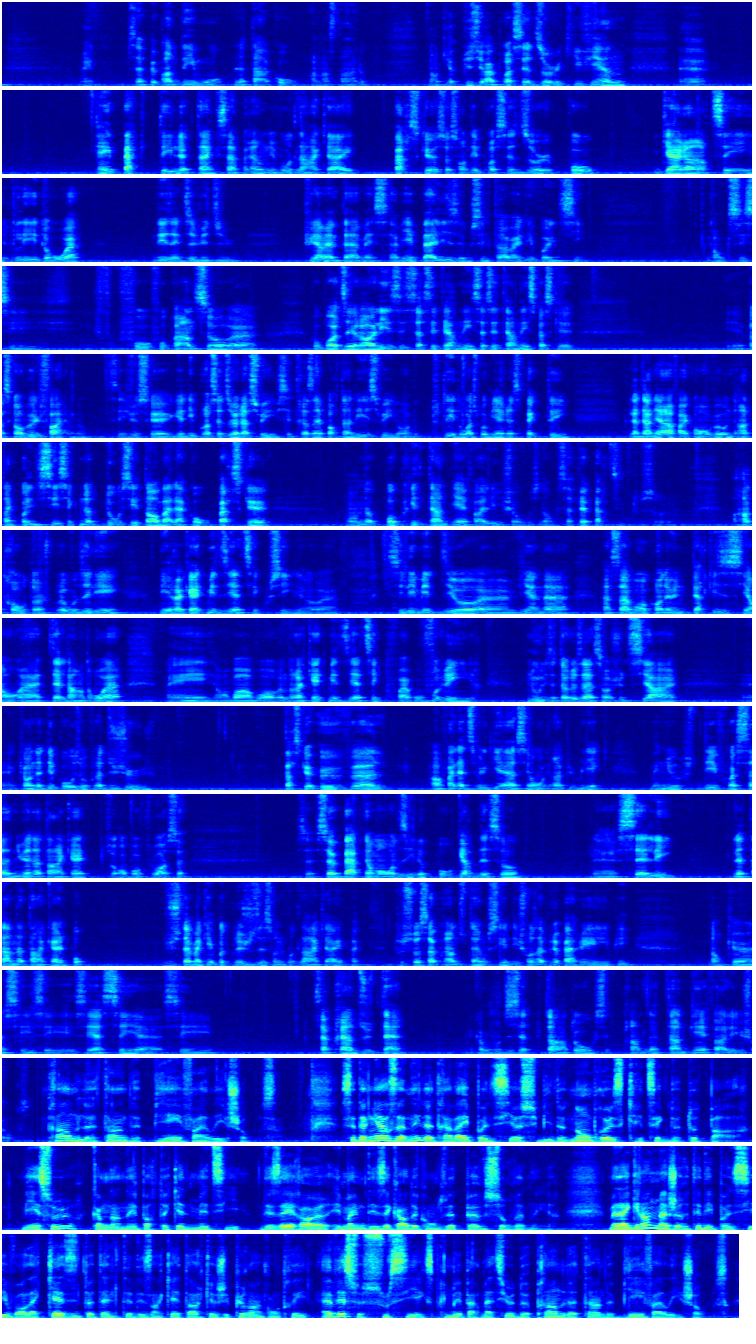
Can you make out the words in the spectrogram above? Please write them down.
ça peut prendre des mois, le temps court pendant ce temps-là. Donc, il y a plusieurs procédures qui viennent euh, impacter le temps que ça prend au niveau de l'enquête parce que ce sont des procédures pour garantir les droits des individus. Puis en même temps, ben, ça vient baliser aussi le travail des policiers. Donc, c'est. Il faut, faut, prendre ça. Il euh, faut pas dire Ah, les, ça s'éternise, ça s'éternise parce que. Euh, parce qu'on veut le faire. C'est juste qu'il y a des procédures à suivre. C'est très important de les suivre. On veut que tous les droits soient bien respectés. La dernière affaire qu'on veut en tant que policier, c'est que notre dossier tombe à la cour parce que on n'a pas pris le temps de bien faire les choses. Donc, ça fait partie de tout ça. Entre autres, je pourrais vous dire les, les requêtes médiatiques aussi. Euh, si les médias euh, viennent à, savoir qu'on a eu une perquisition à tel endroit, bien, on va avoir une requête médiatique pour faire ouvrir, nous, les autorisations judiciaires qu'on a déposées auprès du juge, parce qu'eux veulent en faire la divulgation au grand public. Mais nous, des fois, ça nuit à notre enquête. On va vouloir se, se, battre, comme on dit, pour garder ça euh, scellé le temps de notre enquête pour justement qu'il n'y ait pas de préjudice au niveau de l'enquête. Tout ça, ça prend du temps aussi. Il y a des choses à préparer. Puis, donc, euh, c'est assez. Euh, ça prend du temps. Comme je vous disais depuis tantôt, c'est de prendre le temps de bien faire les choses. Prendre le temps de bien faire les choses. Ces dernières années, le travail policier a subi de nombreuses critiques de toutes parts. Bien sûr, comme dans n'importe quel métier, des erreurs et même des écarts de conduite peuvent survenir. Mais la grande majorité des policiers, voire la quasi-totalité des enquêteurs que j'ai pu rencontrer, avaient ce souci exprimé par Mathieu de prendre le temps de bien faire les choses.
